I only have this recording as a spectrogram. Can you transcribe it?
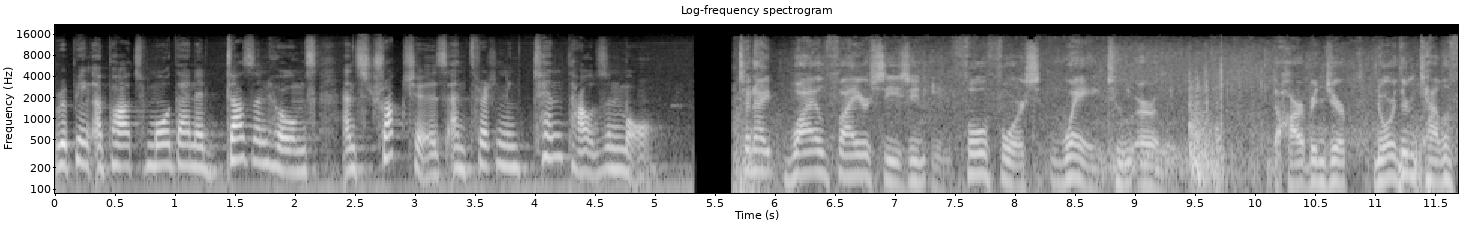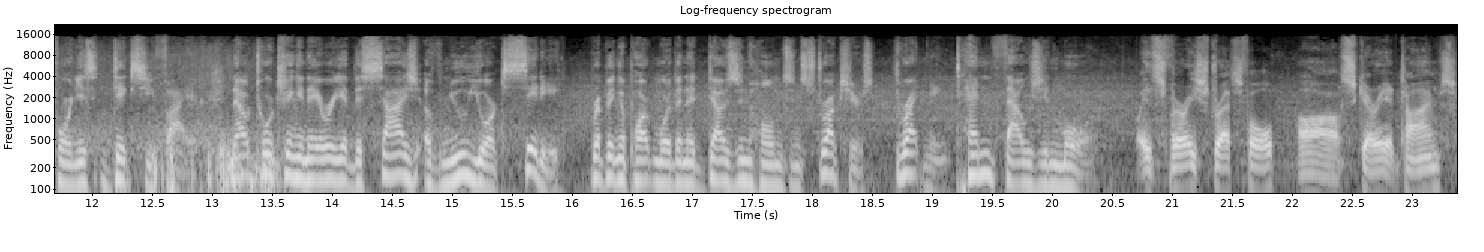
ripping apart more than a dozen homes and structures and threatening 10,000 more. Tonight, wildfire season in full force way too early. The harbinger, Northern California's Dixie Fire, now torching an area the size of New York City, ripping apart more than a dozen homes and structures, threatening 10,000 more. It's very stressful, uh, scary at times.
